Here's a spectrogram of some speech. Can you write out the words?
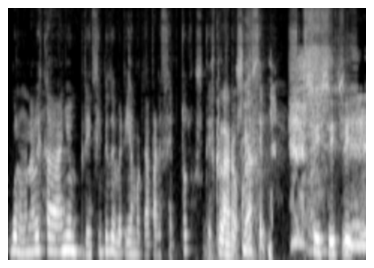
bueno, una vez cada año en principio deberíamos de aparecer todos, que es claro se hacen. Sí, sí, sí.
